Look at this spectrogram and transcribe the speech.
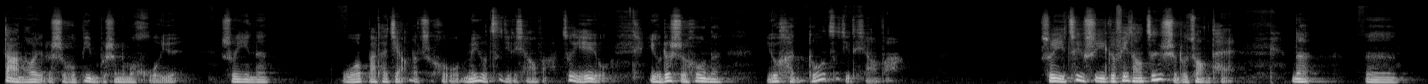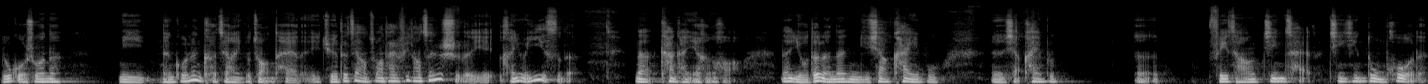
大脑有的时候并不是那么活跃，所以呢，我把它讲了之后，我没有自己的想法，这也有。有的时候呢，有很多自己的想法，所以这是一个非常真实的状态。那，嗯，如果说呢，你能够认可这样一个状态的，也觉得这样状态是非常真实的，也很有意思的，那看看也很好。那有的人呢，你像看一部，呃，想看一部，呃，非常精彩的、惊心动魄的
